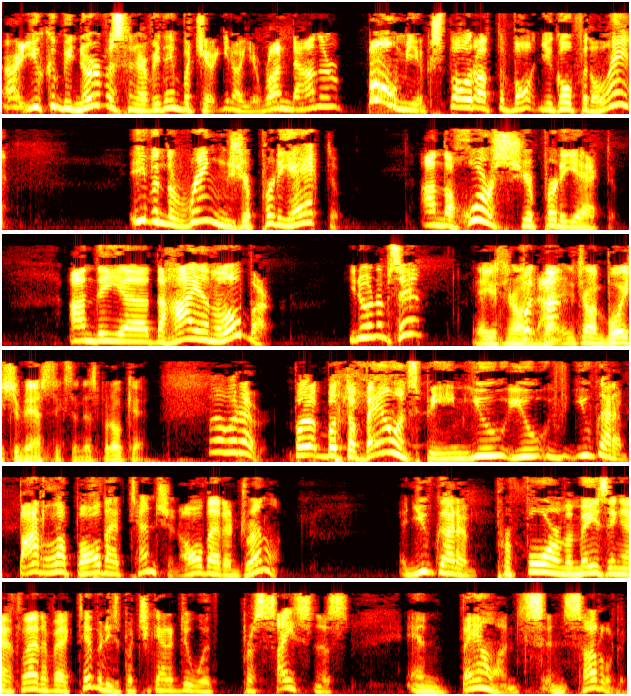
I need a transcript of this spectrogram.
All right, you can be nervous and everything, but you you know you run down there, boom, you explode off the vault and you go for the land. Even the rings, you're pretty active. On the horse, you're pretty active. On the uh, the high and the low bar, you know what I'm saying? Yeah, you're throwing, But I- you're throwing boys gymnastics in this, but okay. Well, whatever. But but the balance beam, you you you've got to bottle up all that tension, all that adrenaline, and you've got to perform amazing athletic activities, but you got to do it with preciseness and balance and subtlety.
